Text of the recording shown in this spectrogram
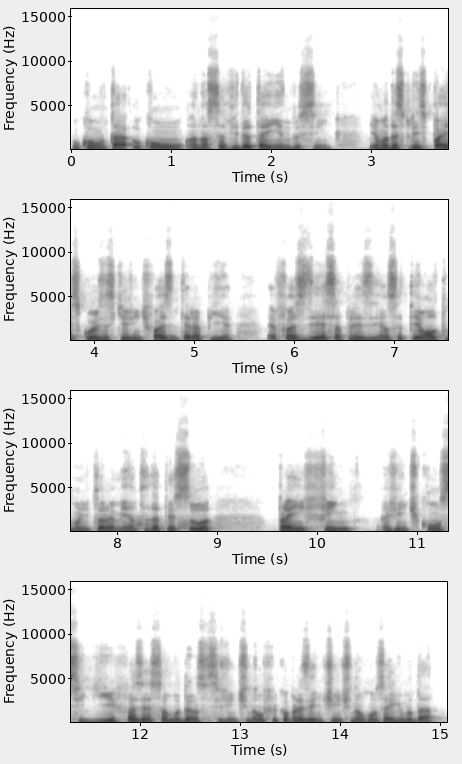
o quão, tá, o quão a nossa vida está indo, assim. E é uma das principais coisas que a gente faz em terapia, é fazer essa presença, ter um automonitoramento da pessoa para, enfim, a gente conseguir fazer essa mudança. Se a gente não fica presente, a gente não consegue mudar.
